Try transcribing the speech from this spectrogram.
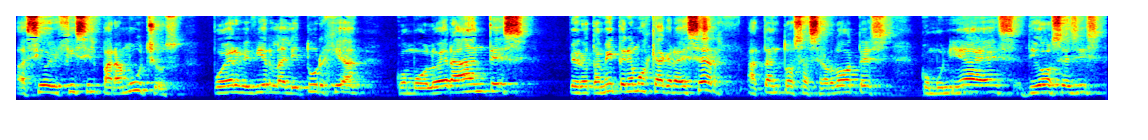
ha sido difícil para muchos poder vivir la liturgia como lo era antes, pero también tenemos que agradecer a tantos sacerdotes, comunidades, diócesis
